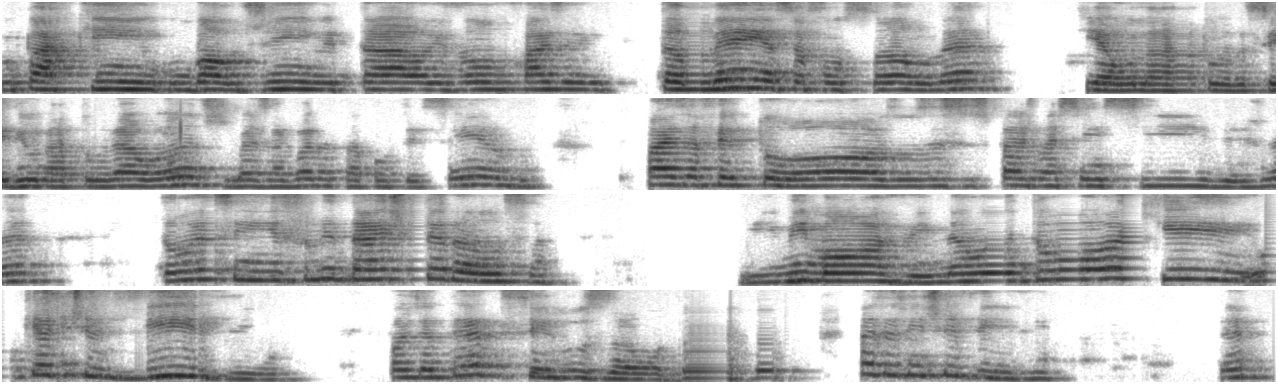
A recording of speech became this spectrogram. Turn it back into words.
no parquinho, com um baldinho e tal, e vão, fazem também essa função, né? que é o natural, seria o natural antes, mas agora está acontecendo, pais afetuosos, esses pais mais sensíveis, né? Então, assim, isso me dá esperança e me move. Não? Então, eu acho que o que a gente vive pode até ser ilusão, mas a gente vive. Né?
